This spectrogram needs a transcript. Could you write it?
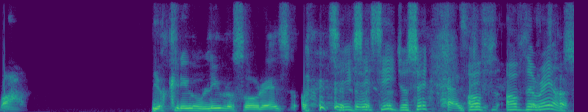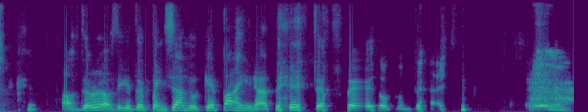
Wow. Yo escribí un libro sobre eso. Sí, sí, sí, yo sé. off, the Rails. Off the Rails. Así que estoy pensando, ¿qué página te, puedo contar?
